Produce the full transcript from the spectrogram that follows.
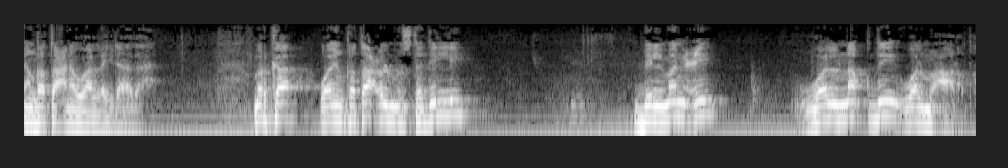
inqiaacna waa la yidhaahdaa marka waa inqiطaacu اlmustadili biاlmanci wاlnaqdi wاlmucaarada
